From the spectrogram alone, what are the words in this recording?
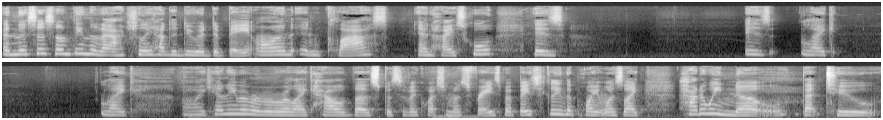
and this is something that I actually had to do a debate on in class in high school is is like like oh I can't even remember like how the specific question was phrased, but basically the point was like how do we know that two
